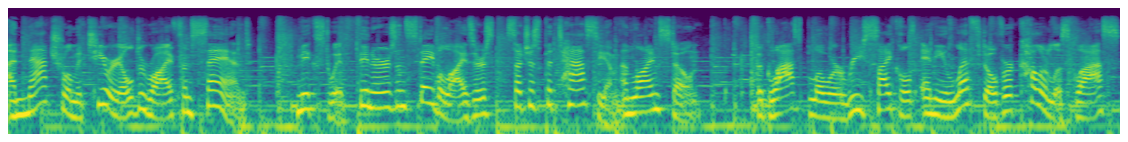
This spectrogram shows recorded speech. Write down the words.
a natural material derived from sand mixed with thinners and stabilizers such as potassium and limestone. The glass blower recycles any leftover colorless glass,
